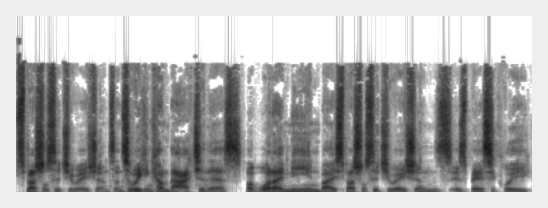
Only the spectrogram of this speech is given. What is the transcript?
special situations. And so we can come back to this. But what I mean by special situations is basically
